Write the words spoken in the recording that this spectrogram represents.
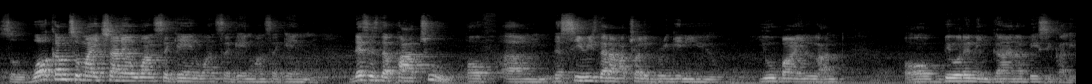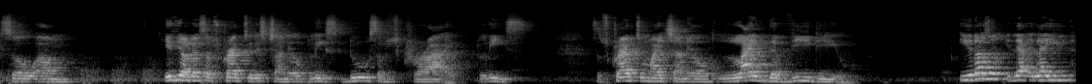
so welcome to my channel once again once again once again. This is the part two of um, the series that i'm actually bringing you you buying land or building in ghana basically. So um, if you haven't subscribed to this channel please do subscribe please. Subscribe to my channel like the video. It doesn't like you,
